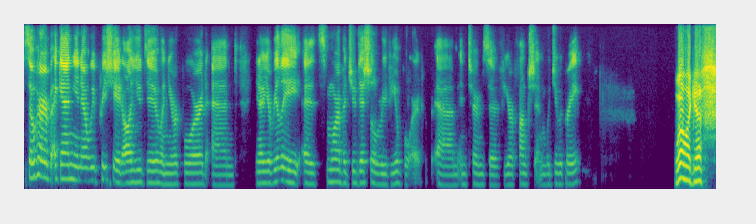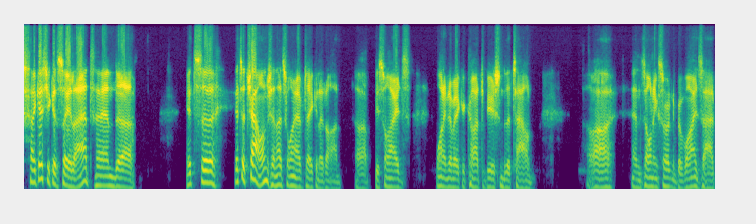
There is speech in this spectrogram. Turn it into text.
So Herb, again, you know, we appreciate all you do and your board and, you know, you're really, it's more of a judicial review board um, in terms of your function. Would you agree? Well, I guess I guess you could say that, and uh, it's a it's a challenge, and that's why I've taken it on. Uh, besides wanting to make a contribution to the town, uh, and zoning certainly provides that.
